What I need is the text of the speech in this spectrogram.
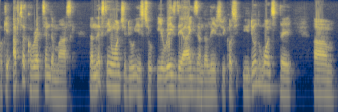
Okay after correcting the mask the next thing you want to do is to erase the eyes and the lips because you don't want the um,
